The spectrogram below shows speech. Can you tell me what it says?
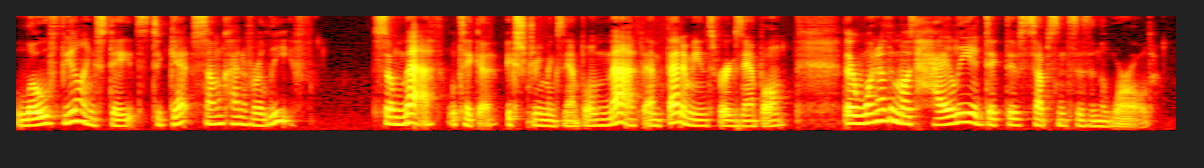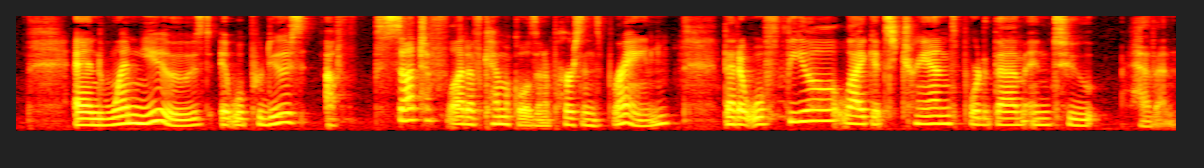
low feeling states to get some kind of relief. So, meth, we'll take an extreme example meth, amphetamines, for example, they're one of the most highly addictive substances in the world. And when used, it will produce a, such a flood of chemicals in a person's brain that it will feel like it's transported them into heaven.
